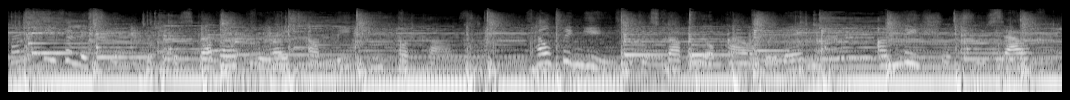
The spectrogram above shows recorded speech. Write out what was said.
Thank you for listening to the Discover, Create, Unleash You podcast, helping you to discover your power within, unleash your true self,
